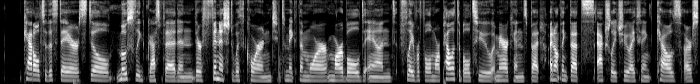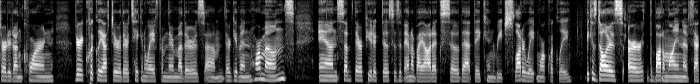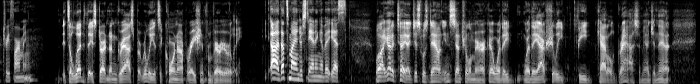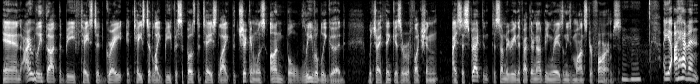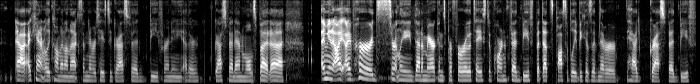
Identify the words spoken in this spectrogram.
cattle to this day are still mostly grass fed and they're finished with corn to, to make them more marbled and flavorful, more palatable to Americans. But I don't think that's actually true. I think cows are started on corn very quickly after they're taken away from their mothers. Um, they're given hormones and subtherapeutic doses of antibiotics so that they can reach slaughter weight more quickly because dollars are the bottom line of factory farming. It's alleged they started on grass, but really it's a corn operation from very early. Uh, that's my understanding of it. Yes. Well, I got to tell you, I just was down in Central America where they where they actually feed cattle grass. Imagine that. And I really thought the beef tasted great. It tasted like beef is supposed to taste like. The chicken was unbelievably good, which I think is a reflection I suspect, to some degree, in the fact they're not being raised on these monster farms. Mm-hmm. Yeah, I haven't. I can't really comment on that because I've never tasted grass-fed beef or any other grass-fed animals. But uh, I mean, I, have heard certainly that Americans prefer the taste of corn-fed beef, but that's possibly because they've never had grass-fed beef.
